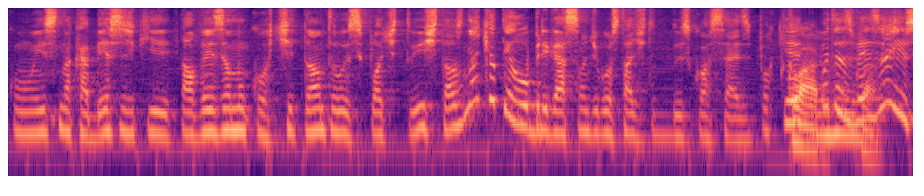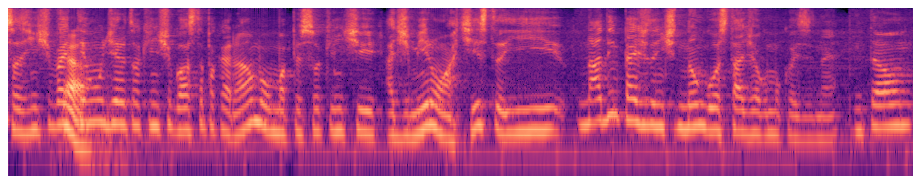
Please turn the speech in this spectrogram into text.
com isso na cabeça de que talvez eu não curti tanto esse plot twist e tal. Não é que eu tenho a obrigação de gostar de tudo do Scorsese, porque Claro, muitas vezes é isso. A gente vai É. ter um diretor que a gente gosta pra caramba, uma pessoa que a gente admira, um artista, e nada impede da gente não gostar de alguma coisa, né? Então,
